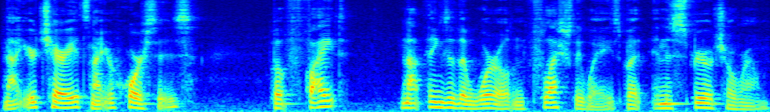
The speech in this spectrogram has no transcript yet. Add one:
not your chariots, not your horses, but fight not things of the world and fleshly ways, but in the spiritual realm,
